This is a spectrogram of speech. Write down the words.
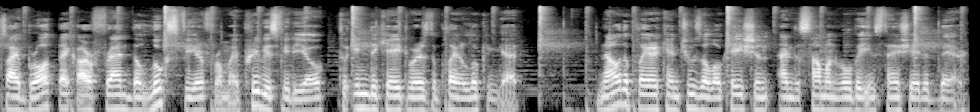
So I brought back our friend the look sphere from my previous video to indicate where is the player looking at. Now the player can choose a location and the summon will be instantiated there.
